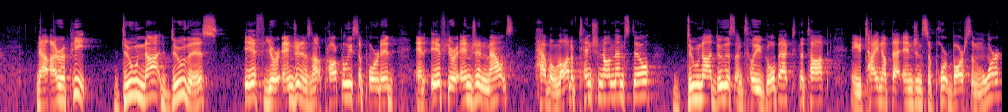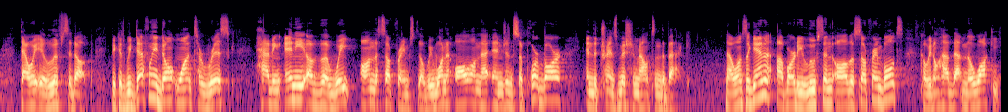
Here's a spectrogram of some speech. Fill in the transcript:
Now, I repeat, do not do this if your engine is not properly supported and if your engine mounts have a lot of tension on them still, do not do this until you go back to the top and you tighten up that engine support bar some more. That way it lifts it up because we definitely don't want to risk having any of the weight on the subframe still. We want it all on that engine support bar and the transmission mounts in the back. Now once again, I've already loosened all the subframe bolts because we don't have that Milwaukee.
